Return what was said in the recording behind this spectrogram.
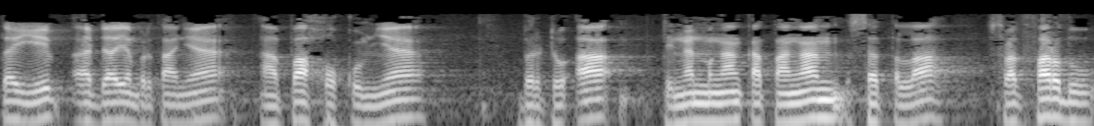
Tayyib, ada yang bertanya apa hukumnya berdoa dengan mengangkat tangan setelah salat fardu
